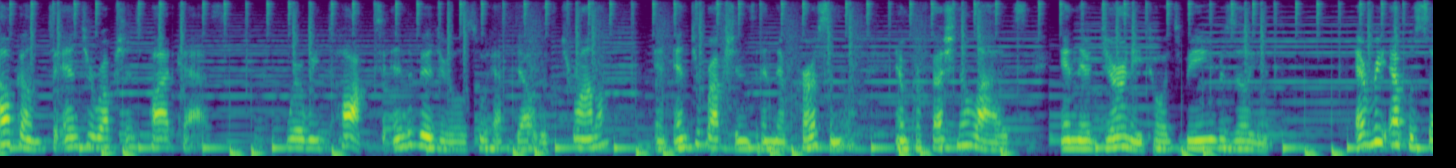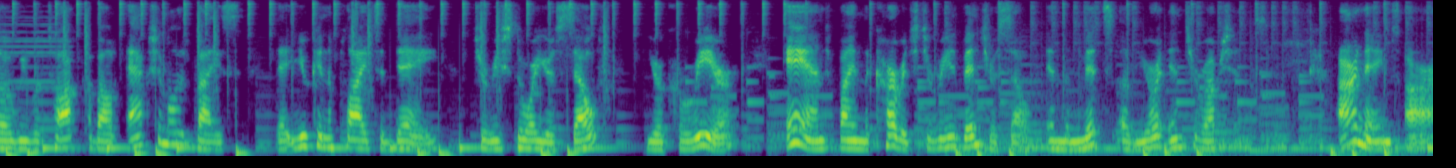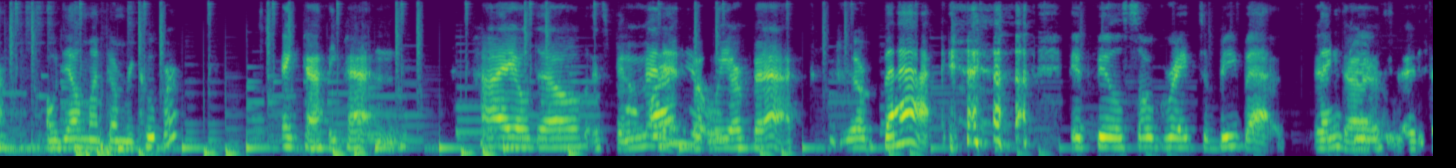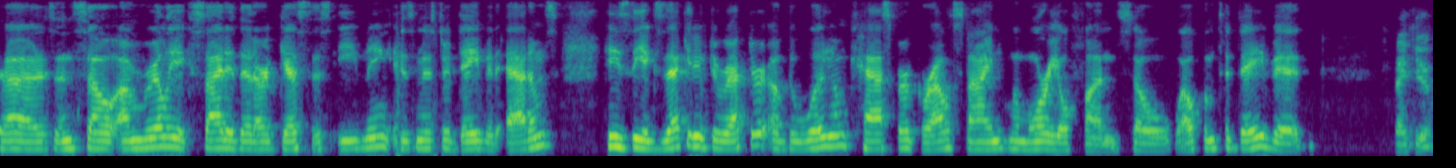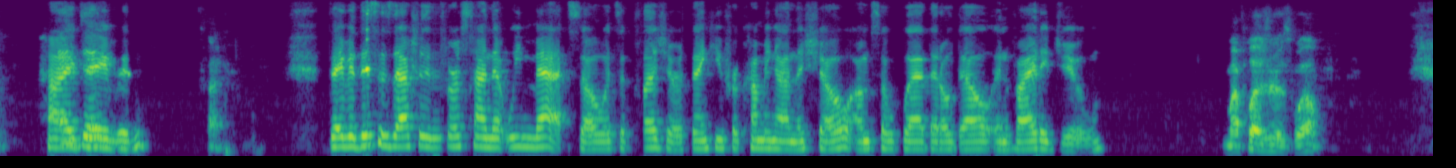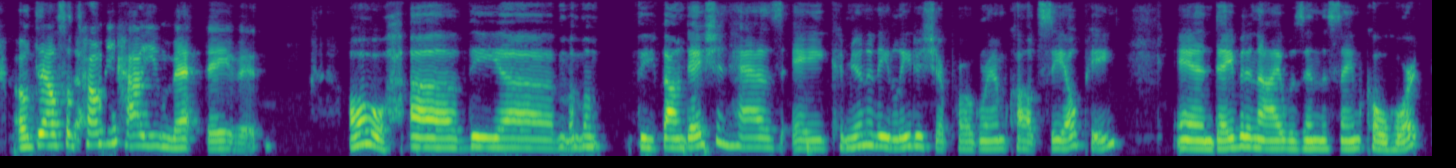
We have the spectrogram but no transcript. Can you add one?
Welcome to Interruptions Podcast, where we talk to individuals who have dealt with trauma and interruptions in their personal and professional lives and their journey towards being resilient. Every episode, we will talk about actionable advice that you can apply today to restore yourself, your career, and find the courage to reinvent yourself in the midst of your interruptions. Our names are Odell Montgomery Cooper and Kathy Patton. Hi, Odell. It's been a minute, but we are back. We're back. it feels so great to be back. Thank it does. You. It does. And so I'm really excited that our guest this evening is Mr. David Adams. He's the executive director of the William Casper Graustein Memorial Fund. So welcome to David. Thank you. Hi, hey, David. David. Hi. David, this is actually the first time that we met, so it's a pleasure. Thank you for coming on the show. I'm so glad that Odell invited you. My pleasure as well. Odell, so tell me how you met David. Oh, uh, the uh, m- m- the foundation has a community leadership program called CLP, and David and I was in the same cohort.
